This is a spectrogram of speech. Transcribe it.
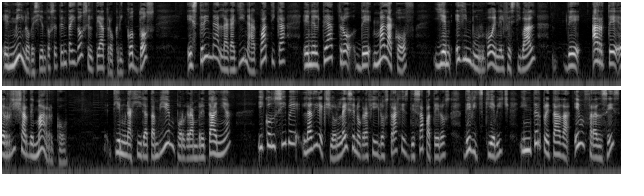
En 1972 el Teatro Cricot II estrena La gallina acuática en el Teatro de Malakoff y en Edimburgo en el Festival de Arte Richard de Marco. Tiene una gira también por Gran Bretaña y concibe la dirección, la escenografía y los trajes de zapateros de Witskiewicz, interpretada en francés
